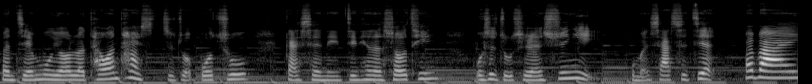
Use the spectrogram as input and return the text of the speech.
本节目由了台湾 Times 制作播出，感谢您今天的收听，我是主持人薰逸。我们下次见，拜拜。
